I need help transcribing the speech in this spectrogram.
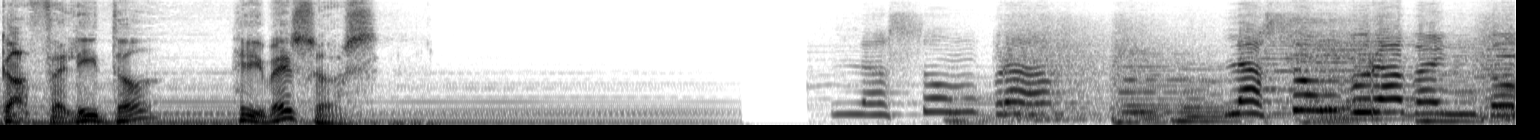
Cafelito y besos. La sombra, la sombra vendó.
